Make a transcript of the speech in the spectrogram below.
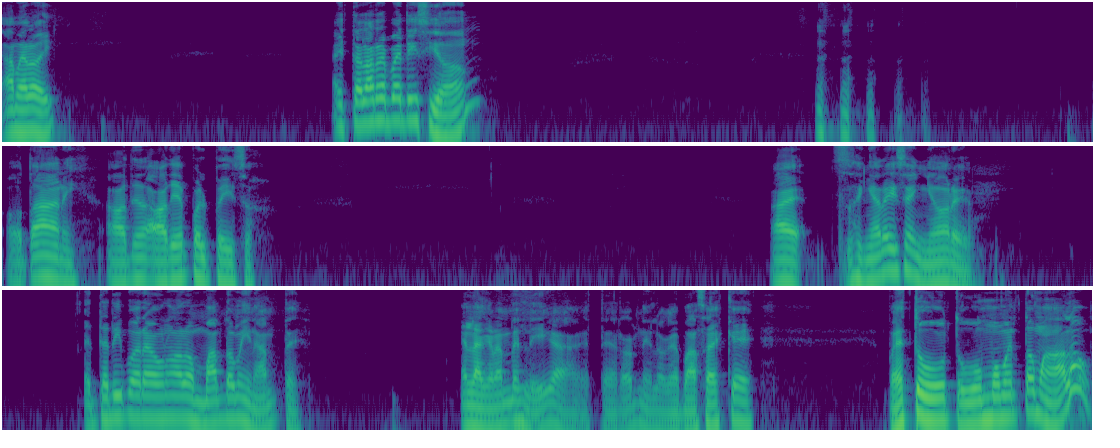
Ah, míralo ahí. Ahí está la repetición. Otani, a batir, a batir por el piso. A ver, señoras y señores, este tipo era uno de los más dominantes en las grandes ligas, este Rodney. Lo que pasa es que, pues tuvo, tuvo un momento malo.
